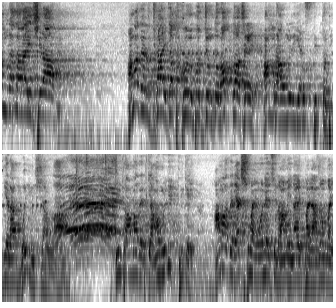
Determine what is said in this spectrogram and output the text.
আমরা তারাই ছিলাম। আমাদের গায়ে যতক্ষণ পর্যন্ত রক্ত আছে, আমরা আওয়ামী লীগের অস্তিত্ব টিকিয়ে রাখব ইনশাল্লাহ কিন্তু আমাদেরকে আওয়ামী লীগ থেকে আমাদের এক সময় মনে হয়েছিল, আমি নায়ক ভাই, আজম ভাই,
